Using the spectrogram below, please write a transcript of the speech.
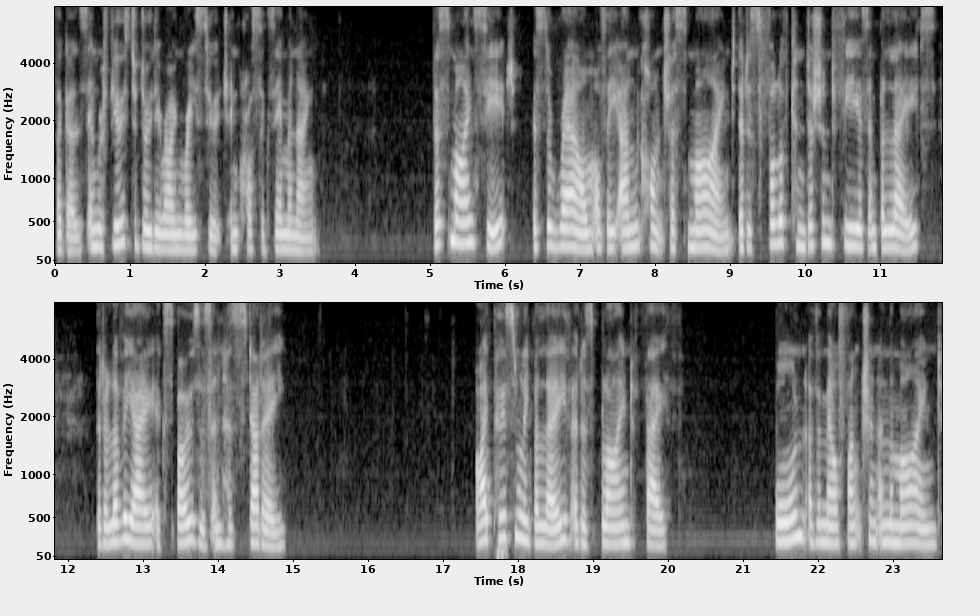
figures and refuse to do their own research and cross examining. This mindset is the realm of the unconscious mind that is full of conditioned fears and beliefs that Olivier exposes in his study. I personally believe it is blind faith, born of a malfunction in the mind.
